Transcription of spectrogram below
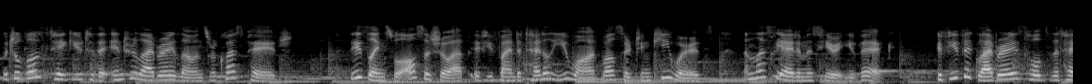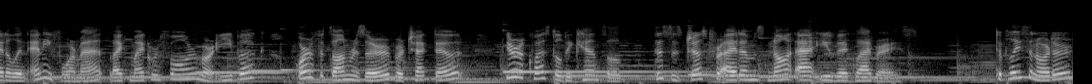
which will both take you to the Interlibrary Loans request page. These links will also show up if you find a title you want while searching keywords, unless the item is here at UVic. If UVic Libraries holds the title in any format, like microform or ebook, or if it's on reserve or checked out, your request will be cancelled. This is just for items not at UVic Libraries. To place an order,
